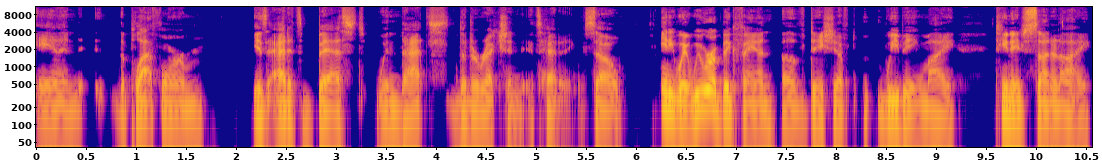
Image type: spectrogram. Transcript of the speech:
And the platform is at its best when that's the direction it's heading. So, anyway, we were a big fan of Day Shift, we being my teenage son and I.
